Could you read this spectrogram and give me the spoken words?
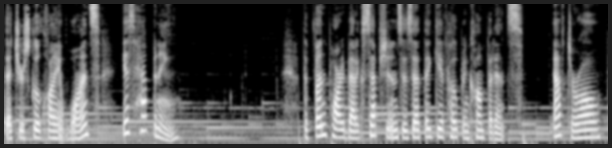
that your school client wants is happening. The fun part about exceptions is that they give hope and confidence. After all,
